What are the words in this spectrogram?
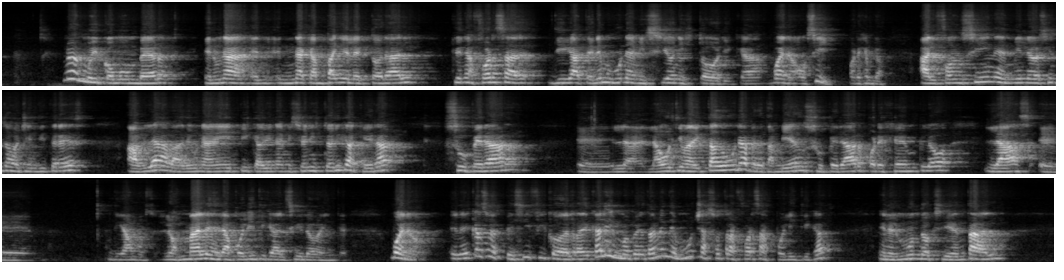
No es muy común ver en una, en una campaña electoral que una fuerza diga tenemos una misión histórica. Bueno, o sí, por ejemplo, Alfonsín en 1983 hablaba de una épica, de una misión histórica que era superar eh, la, última dictadura, pero también superar, por ejemplo, las, eh, digamos, los males de la política del siglo XX. Bueno, en el caso específico del radicalismo, pero también de muchas otras fuerzas políticas en el mundo occidental,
